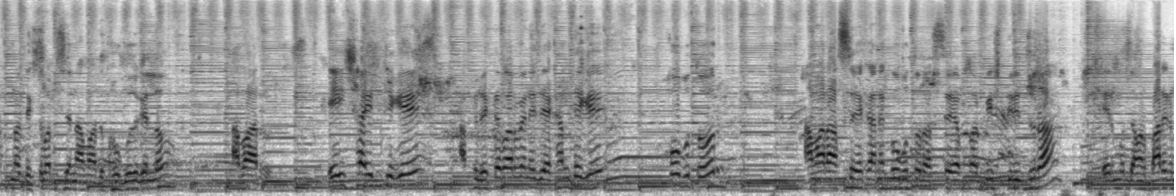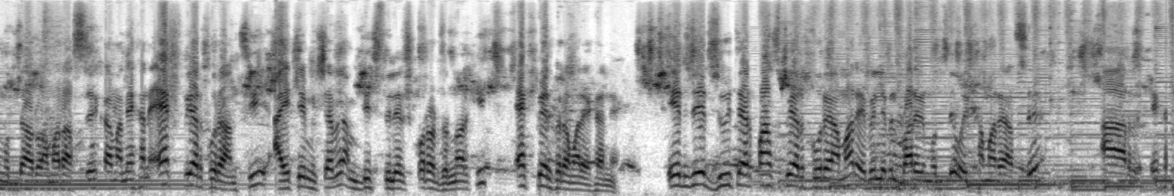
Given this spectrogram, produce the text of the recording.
আপনার দেখতে পাচ্ছেন আমার ঘুঘুর গেল। আবার এই সাইড থেকে আপনি দেখতে পারবেন এই যে এখান থেকে কবুতর। আমার আছে এখানে কবুতর আছে আপনার বিশ তিরিশ জোড়া। এর মধ্যে আমার বাড়ির মধ্যে আরও আমার আছে। কারণ আমি এখানে এক পেয়ার করে আনছি আইটেম হিসাবে আমি ডিসপ্লে করার জন্য আর কি এক পেয়ার করে আমার এখানে। এর যে দুই চার পাঁচ পেয়ার করে আমার অ্যাভেলেবেল বাড়ির মধ্যে ওই খামারে আছে। আর এখানে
